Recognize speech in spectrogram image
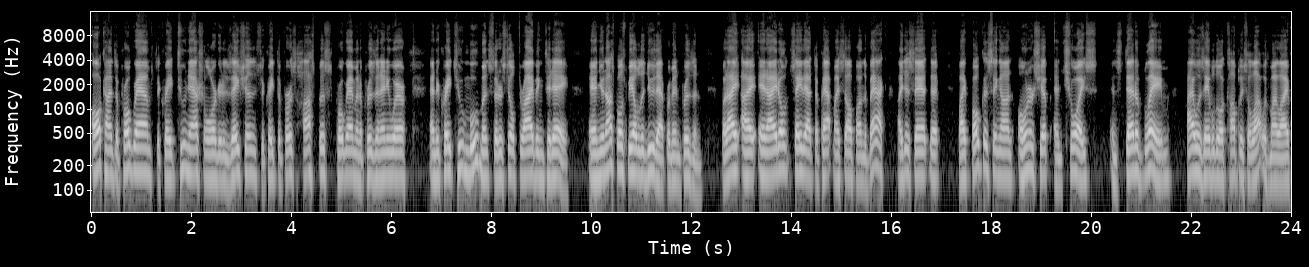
all kinds of programs, to create two national organizations, to create the first hospice program in a prison anywhere, and to create two movements that are still thriving today. And you're not supposed to be able to do that from in prison. But I, I and I don't say that to pat myself on the back. I just say it that by focusing on ownership and choice instead of blame, I was able to accomplish a lot with my life.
